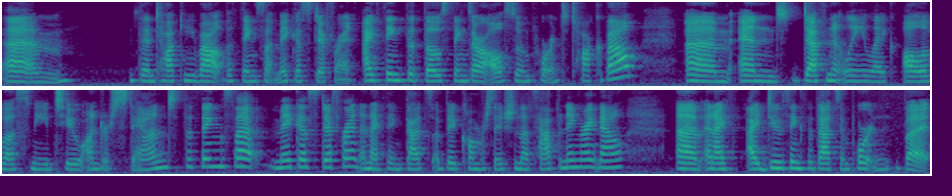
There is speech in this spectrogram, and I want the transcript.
um, than talking about the things that make us different. I think that those things are also important to talk about. Um, and definitely, like, all of us need to understand the things that make us different. And I think that's a big conversation that's happening right now. Um, and I, I do think that that's important. But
